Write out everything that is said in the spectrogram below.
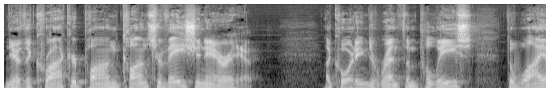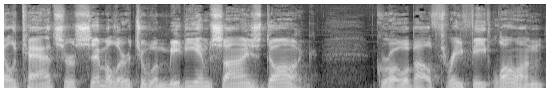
near the Crocker Pond Conservation Area. According to Wrentham Police, the wildcats are similar to a medium sized dog, grow about three feet long,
